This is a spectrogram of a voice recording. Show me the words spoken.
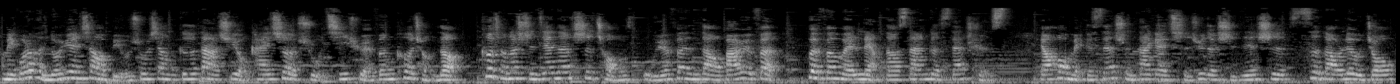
美国的很多院校，比如说像哥大，是有开设暑期学分课程的。课程的时间呢，是从五月份到八月份，会分为两到三个 sessions，然后每个 session 大概持续的时间是四到六周。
